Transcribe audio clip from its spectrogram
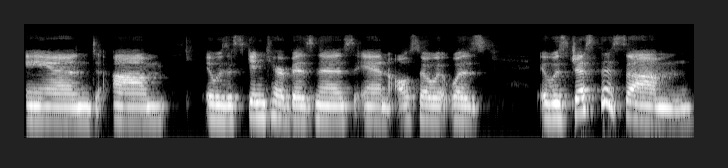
and um, it was a skincare business and also it was it was just this um,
